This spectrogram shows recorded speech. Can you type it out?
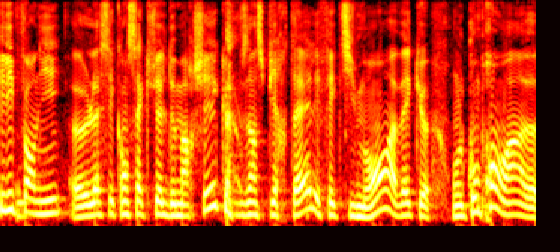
Philippe Forny, euh, la séquence actuelle de marché, que vous inspire-t-elle effectivement avec, euh, on le comprend, hein,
